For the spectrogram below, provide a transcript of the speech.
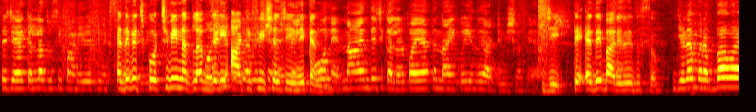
ਤੇ ਚਾਹੇ ਇਕੱਲਾ ਤੁਸੀਂ ਪਾਣੀ ਵਿੱਚ ਮਿਕਸ ਇਹਦੇ ਵਿੱਚ ਕੁਝ ਵੀ ਮਤਲਬ ਜਿਹੜੀ ਆਰਟੀਫੀਸ਼ੀਅਲ ਚੀਜ਼ ਨਹੀਂ ਪੈਂਦੀ। ਨਾ ਇਹਦੇ 'ਚ ਕਲਰ ਪਾਇਆ ਤੇ ਨਾ ਹੀ ਕੋਈ ਇਹਦੇ ਆਰਟੀਫੀਸ਼ੀਅਲ ਪਿਆ। ਜੀ ਤੇ ਇਹਦੇ ਬਾਰੇ ਵੀ ਦੱਸੋ। ਜਿਹੜਾ ਮੁਰੱਬਾ ਵਾ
